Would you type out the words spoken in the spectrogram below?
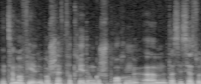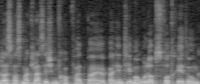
Jetzt haben wir viel über Chefvertretung gesprochen. Ähm, das ist ja so das, was man klassisch im Kopf hat bei, bei dem Thema Urlaubsvertretung.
